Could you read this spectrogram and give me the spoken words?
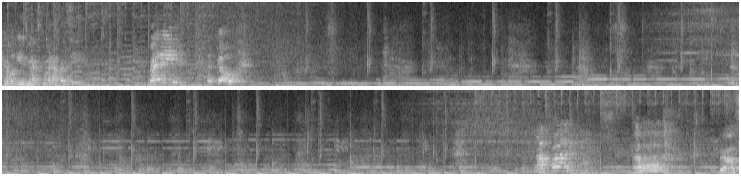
Couple easy ones coming up, see. Ready? Let's go. Last one. Ugh, gross.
